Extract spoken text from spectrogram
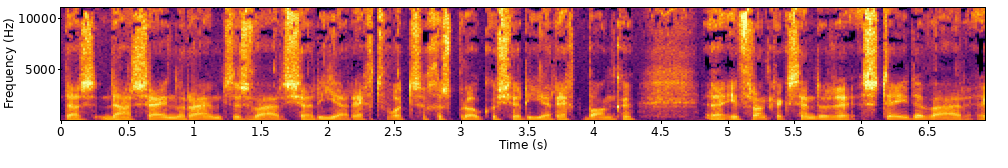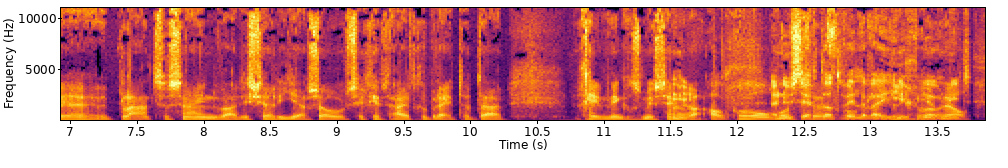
Daar, daar zijn ruimtes waar sharia-recht wordt gesproken, sharia-rechtbanken. Uh, in Frankrijk zijn er steden waar uh, plaatsen zijn waar de sharia zo zich heeft uitgebreid... dat daar geen winkels meer zijn ja. waar alcohol wordt En u zegt dat willen wij hier gewoon niet.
